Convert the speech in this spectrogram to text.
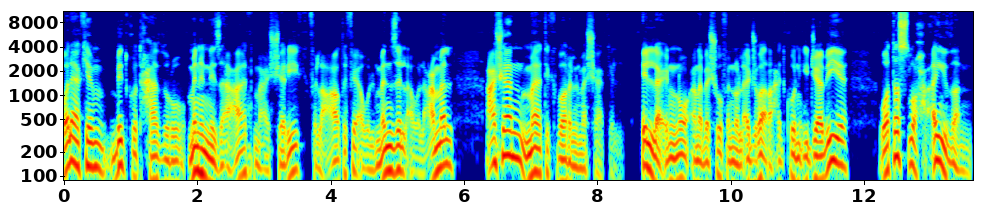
ولكن بدكم تحذروا من النزاعات مع الشريك في العاطفة أو المنزل أو العمل عشان ما تكبر المشاكل. إلا أنه أنا بشوف أنه الأجواء راح تكون إيجابية وتصلح أيضا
